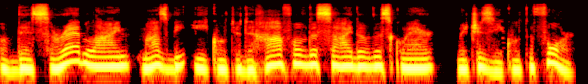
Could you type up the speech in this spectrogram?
of this red line must be equal to the half of the side of the square, which is equal to 4.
